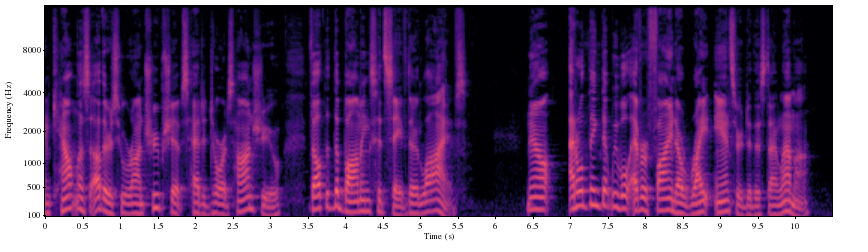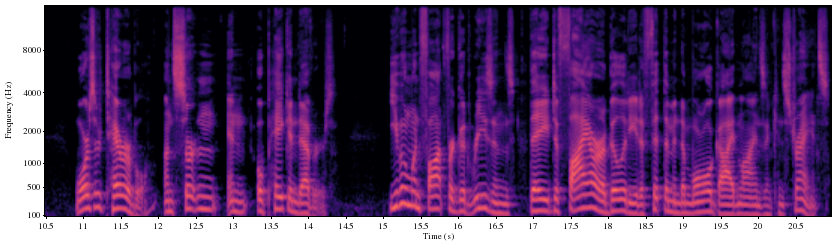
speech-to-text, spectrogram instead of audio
and countless others who were on troop ships headed towards Honshu felt that the bombings had saved their lives. Now, I don't think that we will ever find a right answer to this dilemma. Wars are terrible, uncertain, and opaque endeavors. Even when fought for good reasons, they defy our ability to fit them into moral guidelines and constraints.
